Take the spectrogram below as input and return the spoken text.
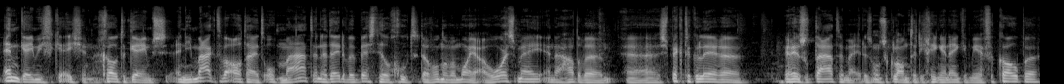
En gamification, grote games. En die maakten we altijd op maat. En dat deden we best heel goed. Daar wonnen we mooie awards mee. En daar hadden we spectaculaire resultaten mee. Dus onze klanten die gingen in één keer meer verkopen.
